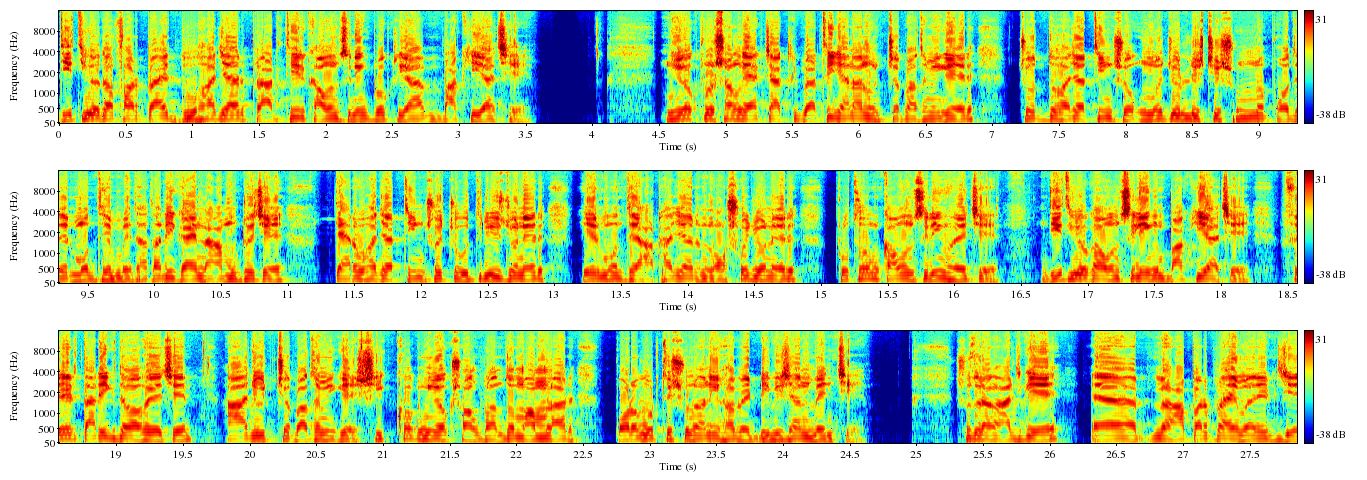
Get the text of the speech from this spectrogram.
দ্বিতীয় দফার প্রায় দু হাজার প্রার্থীর কাউন্সিলিং প্রক্রিয়া বাকি আছে। নিয়োগ প্রসঙ্গে এক চাকরি প্রার্থী জানান, উচ্চ প্রাথমিকের চোদ্দ হাজার তিনশো উনচল্লিশটি শূন্য পদের মধ্যে মেধা তালিকায় নাম উঠেছে তেরো হাজার তিনশো চৌত্রিশ জনের, এর মধ্যে আট হাজার নশো জনের প্রথম কাউন্সিলিং হয়েছে। দ্বিতীয় কাউন্সিলিং বাকি আছে। ফের তারিখ দেওয়া হয়েছে। আজ উচ্চ প্রাথমিকে শিক্ষক নিয়োগ সংক্রান্ত মামলার পরবর্তী শুনানি হবে ডিভিশন বেঞ্চে। সুতরাং আজকে আপার প্রাইমারির যে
